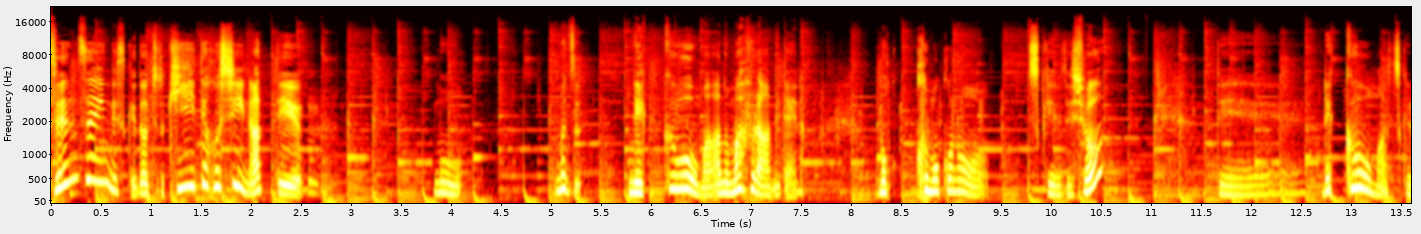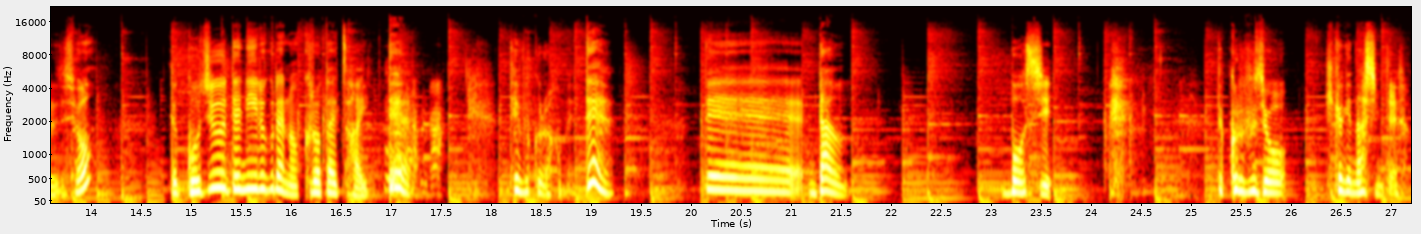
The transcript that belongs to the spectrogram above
全然いいんですけどちょっと聞いてほしいなっていう。もうまずネックウォーマーあのマフラーみたいな。もっこもこのをつけるでしょ？でレッグウォーマーつけるでしょ？で50デニールぐらいの黒タイツ履いて手袋はめてでダウン。帽子。でゴルフ場日陰なしみたいな。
